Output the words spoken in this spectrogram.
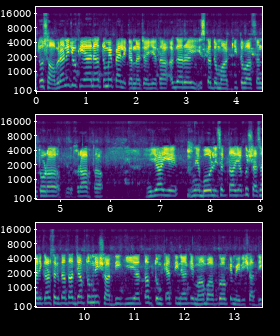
तो साबरा ने जो किया है ना, तुम्हें पहले करना चाहिए था। अगर इसका दिमाग की तवासन थोड़ा ख़राब था, या ये बोल नहीं सकता, या कुछ ऐसा नहीं कर सकता था, जब तुमने शादी की है, तब तुम कहती ना कि माँ बाप को कि मेरी शादी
